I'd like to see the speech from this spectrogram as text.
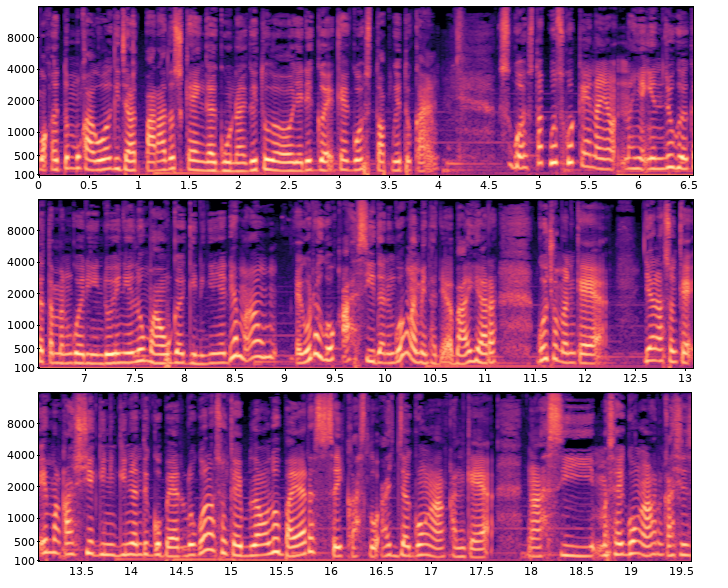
waktu itu muka gue lagi jerat parah terus kayak nggak guna gitu loh. Jadi gue kayak gue stop gitu kan. Terus gue stop, terus gue kayak nanya, nanyain juga ke teman gue di Indo ini Lu mau gak gini-gini, dia mau. Ya udah gue kasih dan gue gak minta dia bayar. Gue cuman kayak, dia langsung kayak, eh makasih ya gini-gini nanti gue bayar lu. Gue langsung kayak bilang, lu bayar seikhlas lu aja. Gue gak akan kayak ngasih, maksudnya gue gak akan kasih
